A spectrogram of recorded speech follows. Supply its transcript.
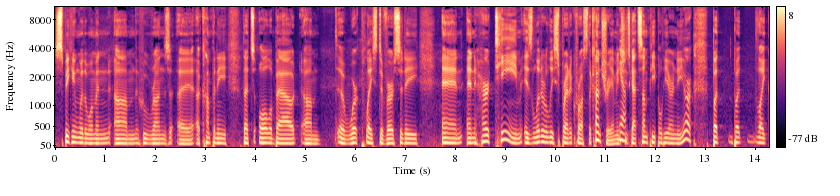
speaking with a woman um, who runs a, a company that's all about um, uh, workplace diversity. And and her team is literally spread across the country. I mean, Yeah. she's got some people here in New York, but but like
